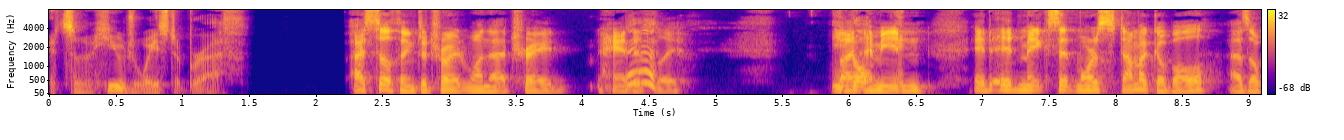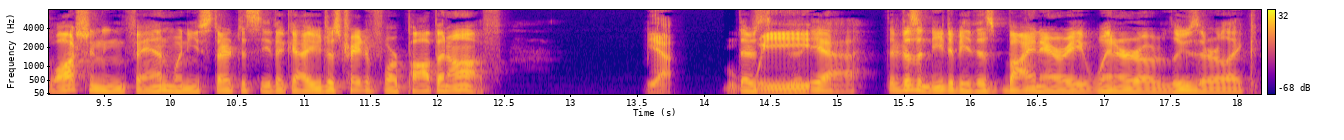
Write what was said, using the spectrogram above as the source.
it's a huge waste of breath. I still think Detroit won that trade handedly. You But know, I mean, it, it makes it more stomachable as a Washington fan when you start to see the guy you just traded for popping off. yeah, There's we, yeah, there doesn't need to be this binary winner or loser. Like,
